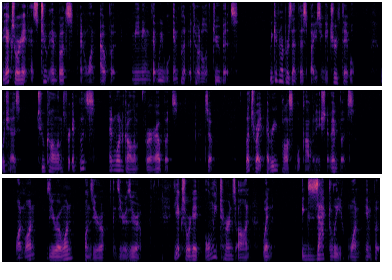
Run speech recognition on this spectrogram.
The XOR gate has two inputs and one output, meaning that we will input a total of two bits. We can represent this by using a truth table, which has two columns for inputs and one column for our outputs. So let's write every possible combination of inputs. 1, 1, 0, 1, 1, 0, and 0, 0. The XOR gate only turns on when exactly one input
